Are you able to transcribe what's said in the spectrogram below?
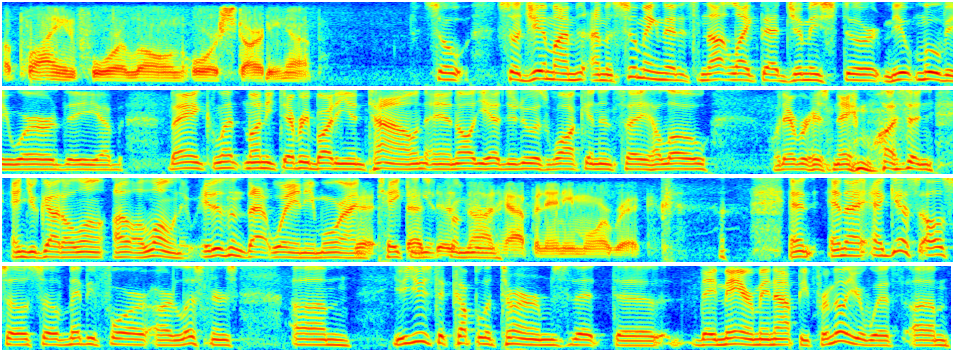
applying for a loan or starting up. So, so Jim, I'm I'm assuming that it's not like that Jimmy Stewart movie where the uh, bank lent money to everybody in town, and all you had to do is walk in and say hello, whatever his name was, and and you got a loan. A loan. It, it isn't that way anymore. I'm that, taking that it from you. That does not happen anymore, Ric. and and I, I, guess also, so maybe for our listeners, um, you used a couple of terms that uh, they may or may not be familiar with, um,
